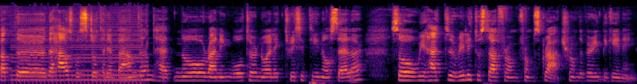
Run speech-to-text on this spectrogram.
but the, the house was totally abandoned, had no running water, no electricity, no cellar. So we had to really to start from, from scratch, from the very beginning.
